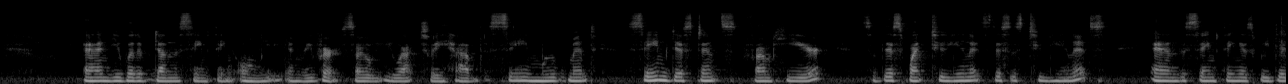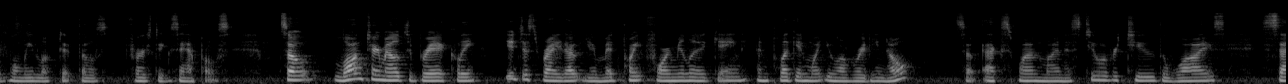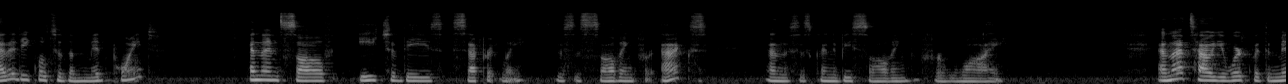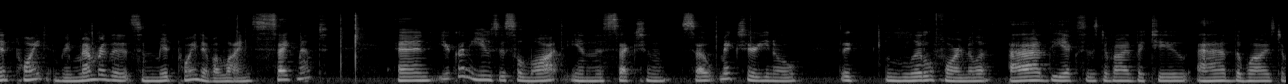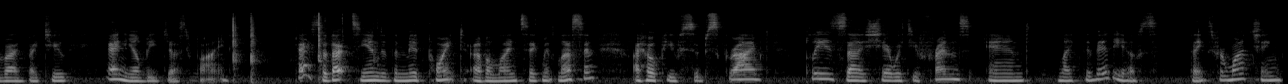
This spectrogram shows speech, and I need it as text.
and you would have done the same thing only in reverse. So you actually have the same movement, same distance from here. So this went two units, this is two units, and the same thing as we did when we looked at those first examples. So long-term algebraically, you just write out your midpoint formula again and plug in what you already know. So x1 minus 2 over 2, the y's, set it equal to the midpoint, and then solve each of these separately. This is solving for x, and this is going to be solving for y. And that's how you work with the midpoint. Remember that it's a midpoint of a line segment. And you're going to use this a lot in this section, so make sure you know the little formula, add the x's divided by 2, add the y's divided by 2, and you'll be just fine. Okay, so that's the end of the midpoint of a line segment lesson. I hope you've subscribed. Please uh, share with your friends and like the videos. Thanks for watching.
